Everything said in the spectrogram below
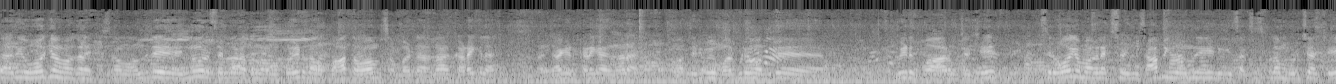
சரி ஓகே மக்களே. நம்ம வந்துட்டு இன்னொரு செல்வரத்தில் நம்ம போயிட்டு நம்ம பார்த்தோம். ஸோ பட் ஆனால் கிடைக்கல. ஜாக்கெட் கிடைக்காதனால அவன் திரும்பி மறுபடியும் வந்துட்டு வீட்டுக்கு போக ஆரம்பிச்சாச்சு. சரி ஓகே மகளே ஸோ இந்த ஷாப்பிங் வந்து இன்னைக்கு சக்ஸஸ்ஃபுல்லாக முடிச்சாச்சு.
